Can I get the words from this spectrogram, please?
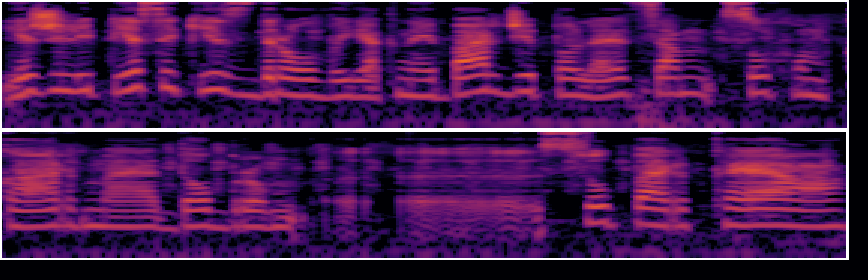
Jeżeli piesek jest zdrowy, jak najbardziej polecam suchą karmę, dobrą, super Kea,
